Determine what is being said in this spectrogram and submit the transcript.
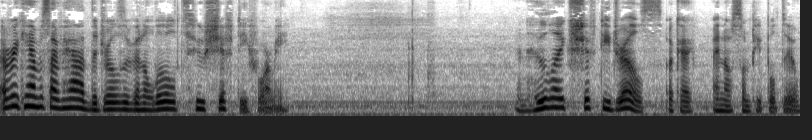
every canvas I've had the drills have been a little too shifty for me. And who likes shifty drills? Okay, I know some people do.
